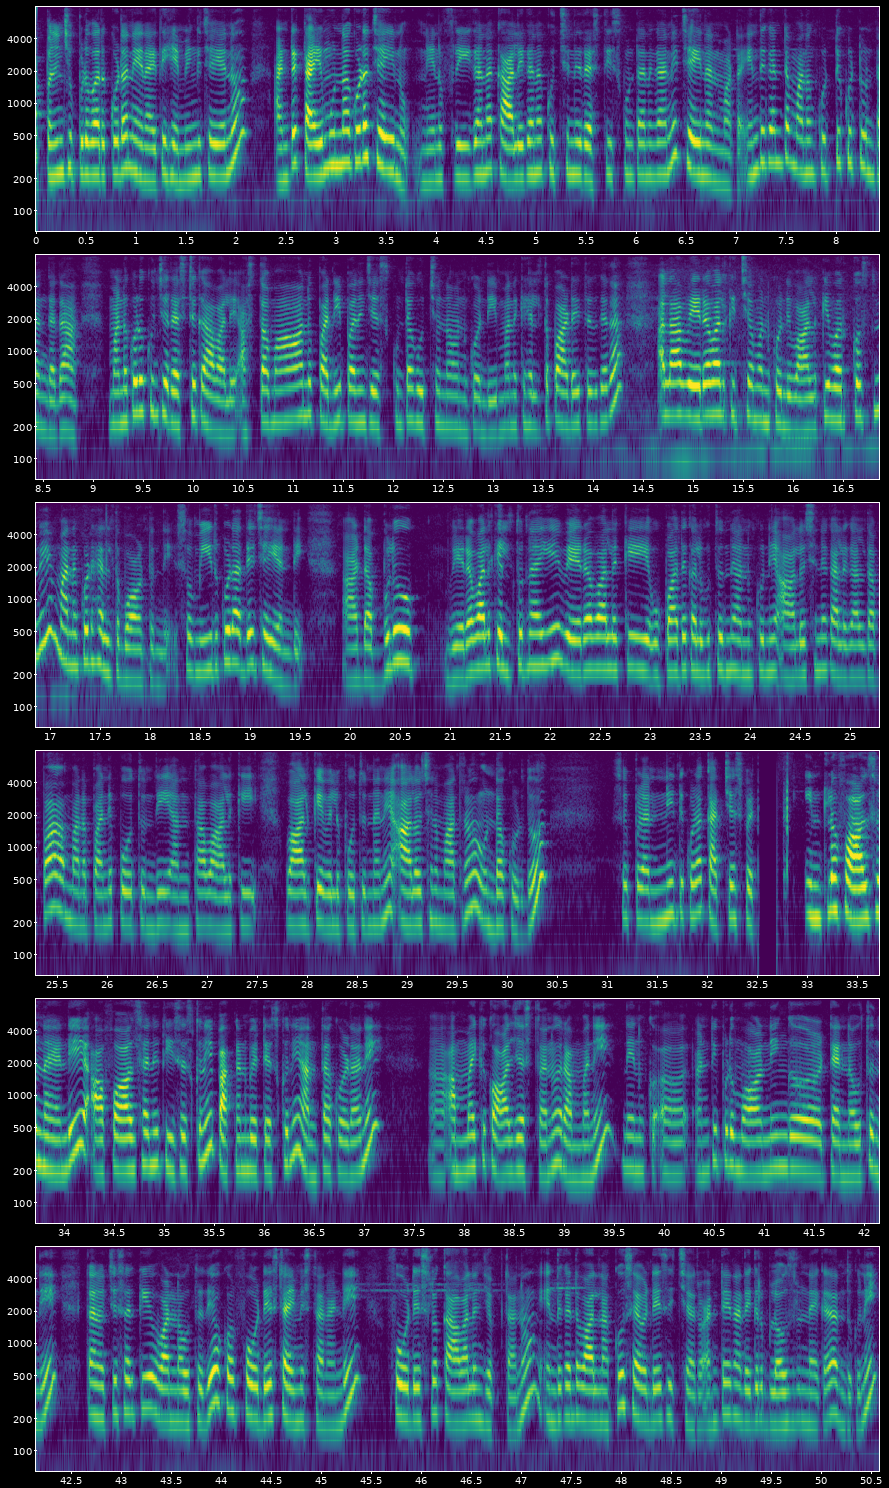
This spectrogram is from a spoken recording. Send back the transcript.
అప్పటి నుంచి ఇప్పటి వరకు కూడా నేనైతే హెమ్మింగ్ చేయను. అంటే టైం ఉన్నా కూడా చేయను. నేను ఫ్రీగానే ఖాళీగానే కూర్చుని రెస్ట్ తీసుకుంటాను కానీ చేయను అనమాట ఎందుకంటే మనం కుట్టి కుట్టి ఉంటాం కదా మనకు కూడా కొంచెం రెస్ట్ కావాలి. అస్తమాను పని పని చేసుకుంటా కూర్చున్నాం అనుకోండి మనకి హెల్త్ పాడవుతుంది కదా అలా వేరే వాళ్ళకి ఇచ్చామనుకోండి వాళ్ళకి వర్క్ వస్తుంది మనకు కూడా హెల్త్ బాగుంటుంది. సో మీరు కూడా అదే చేయండి. ఆ డబ్బులు వేరే వాళ్ళకి వెళ్తున్నాయి వేరే వాళ్ళకి ఉపాధి కలుగుతుంది అనుకుని ఆలోచన కలగాలి తప్ప మన పని పోతుంది అంతా వాళ్ళకి వాళ్ళకే వెళ్ళిపోతుందని ఆలోచన మాత్రం ఉండకూడదు. సో ఇప్పుడు అన్నిటి కూడా కట్ చేసి పెట్టు. ఇంట్లో ఫాల్స్ ఉన్నాయండి. ఆ ఫాల్స్ అన్ని తీసేసుకుని పక్కన పెట్టేసుకుని అంతా కూడా అమ్మాయికి కాల్ చేస్తాను రమ్మని. నేను అంటే ఇప్పుడు మార్నింగ్ టెన్ అవుతుంది. తను వచ్చేసరికి వన్ అవుతుంది. ఒక ఫోర్ డేస్ టైం ఇస్తానండి. ఫోర్ డేస్లో కావాలని చెప్తాను. ఎందుకంటే వాళ్ళు నాకు సెవెన్ డేస్ ఇచ్చారు. అంటే నా దగ్గర బ్లౌజులు ఉన్నాయి కదా అందుకుని.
